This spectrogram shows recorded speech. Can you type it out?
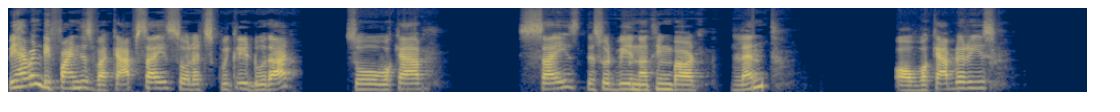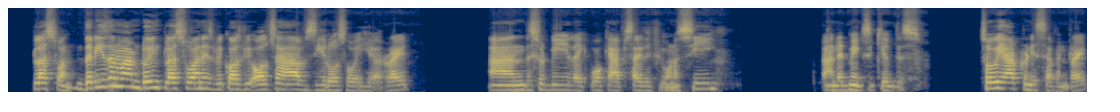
We haven't defined this vocab size, so let's quickly do that. So vocab size, this would be nothing but length of vocabularies plus one. The reason why I'm doing plus one is because we also have zeros over here, right? And this would be like vocab size if you want to see. And let me execute this. So we have 27, right?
